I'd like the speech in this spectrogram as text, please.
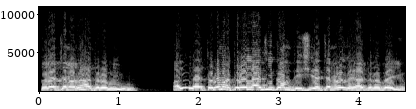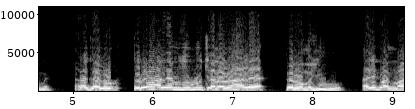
ဆိုတော့ကျွန်တော်တို့ဟာတို့မယူဘူးဘာလို့လဲတို့မှတို့လာကြီးကော်မတီရှိတယ်ကျွန်တော်တို့စကားတို့ပဲယူမယ် အဲ့ဒါကြောင့်လို့တို့ဟာလည်းမယူဘူးကျွန်တော်တို့ဟာလည်းတို့မယူဘူးအဲ့ဒီဘက်မှာ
